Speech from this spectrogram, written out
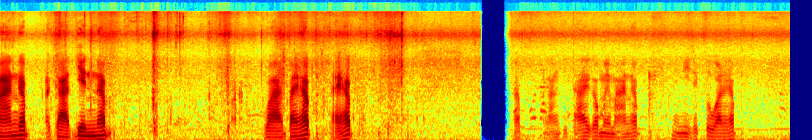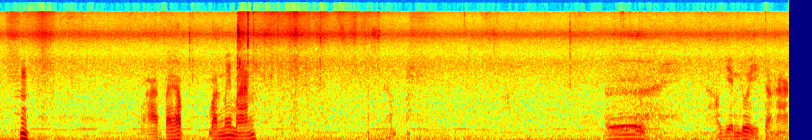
มานครับ อากาศเย็นครับ หวานไปครับไปครับ ครับหลังสุดท้ายก็ไม่มานครับ ไม่มีสักตัวเลยครับ หวานไปครับ วันไม่มานครับ เย็นด้วยอีกต่างหาก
